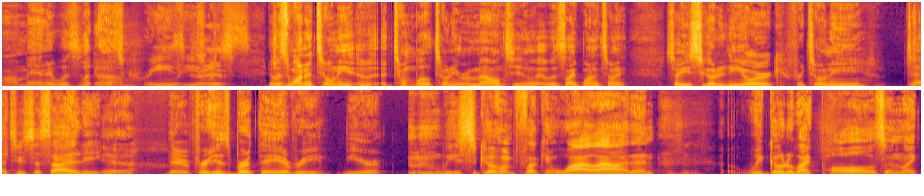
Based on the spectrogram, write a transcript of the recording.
oh man, it was it was crazy. It was it was one of Tony. Was, Tom- well, Tony Ramel too. It was like one of Tony. So I used to go to New York for Tony Tattoo Society. yeah. There for his birthday every year. we used to go and fucking wild out, and we'd go to like Paul's and like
